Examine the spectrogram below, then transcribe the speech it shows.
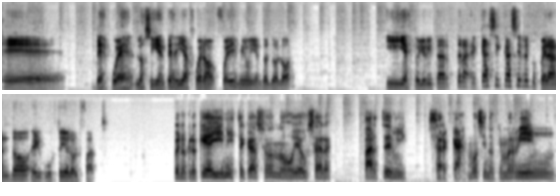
Eh, después, los siguientes días fueron, fue disminuyendo el dolor. Y estoy ahorita casi, casi recuperando el gusto y el olfato. Bueno, creo que ahí en este caso no voy a usar parte de mi sarcasmo, sino que más bien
